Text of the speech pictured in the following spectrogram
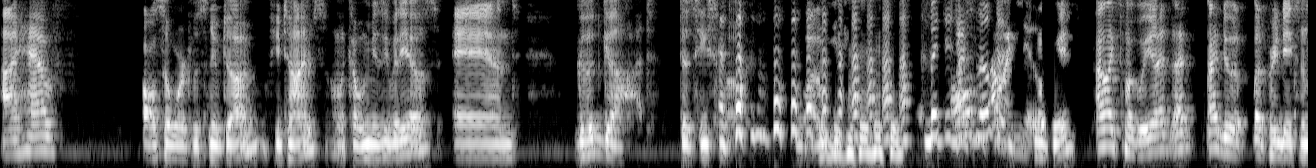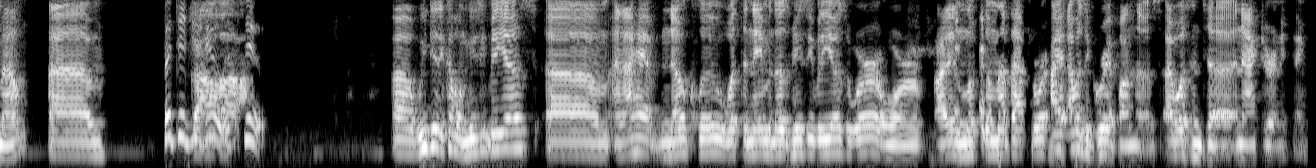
I have also worked with Snoop Dogg a few times on a couple music videos, and good God, does he smoke? a lot of weed. but did you I, smoke I like Snoop? smoke weed. I like smoke weed. I, I, I do a, a pretty decent amount. Um, But did you do it with. Snoop? Uh, we did a couple music videos, um, and I have no clue what the name of those music videos were, or I didn't look them up afterward. I, I was a grip on those. I wasn't uh, an actor or anything.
